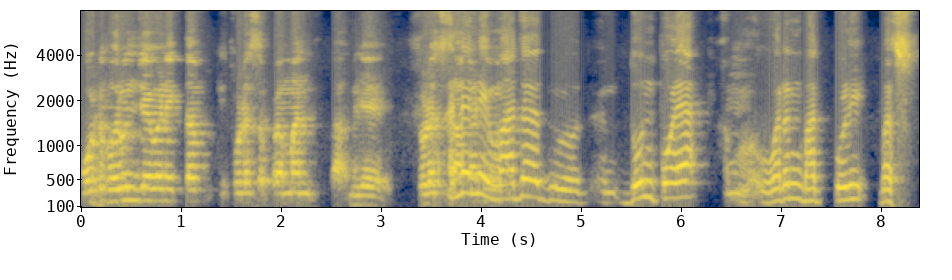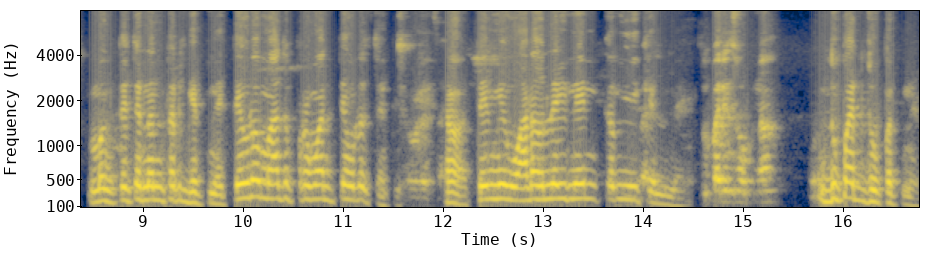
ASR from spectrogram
पोट भरून जेवण एकदम थोडस प्रमाण म्हणजे थोडस नाही नाही माझं दोन पोळ्या वरण भात पोळी बस मग त्याच्यानंतर घेत नाही. तेवढं माझं प्रमाण तेवढंच आहे. ते. हा ते मी वाढवलंही नाही कमीही केलं नाही. दुपारी झोपणं दुपारी झोपत नाही.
